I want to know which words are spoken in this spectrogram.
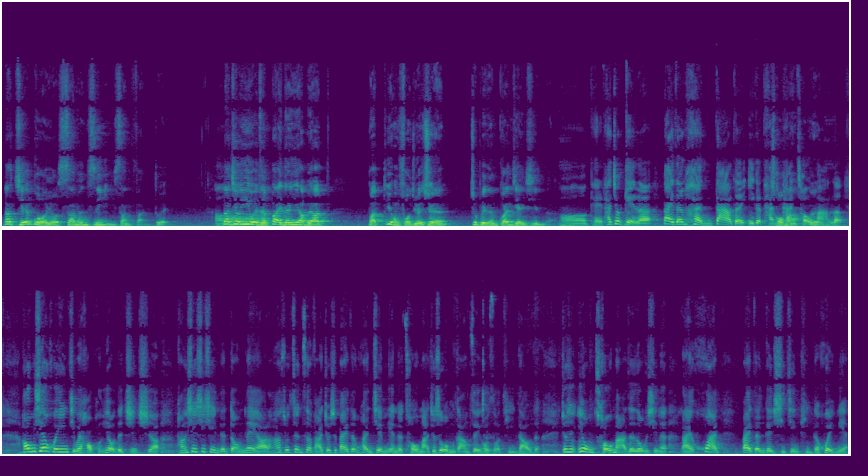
那结果有三分之一以上反对，那就意味着拜登要不要把用否决权就变成关键性的。OK，他就给了拜登很大的一个谈判筹码了。好，我们先回应几位好朋友的支持啊，螃蟹谢谢你的 donate 啊，然后他说政策法就是拜登换见面的筹码，就是我们刚刚最后所提到的，就是用筹码这东西呢来换。拜登跟习近平的会面，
